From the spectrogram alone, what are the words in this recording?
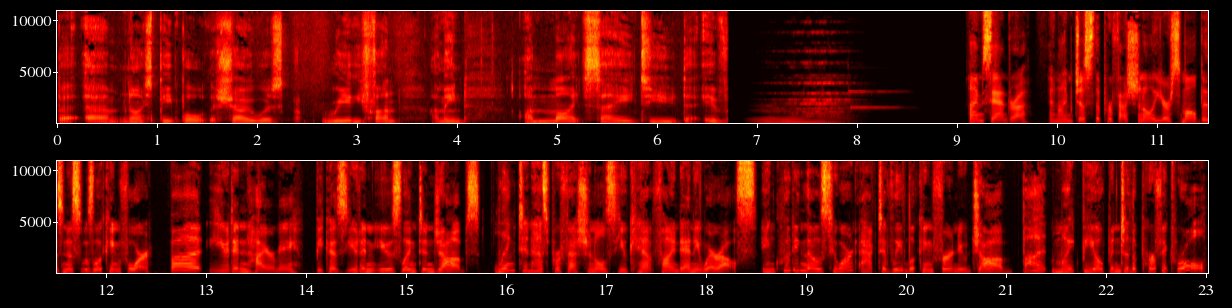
but um, nice people. The show was really fun. I mean, I might say to you that every I'm Sandra, and I'm just the professional your small business was looking for. But you didn't hire me because you didn't use LinkedIn jobs. LinkedIn has professionals you can't find anywhere else, including those who aren't actively looking for a new job but might be open to the perfect role,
